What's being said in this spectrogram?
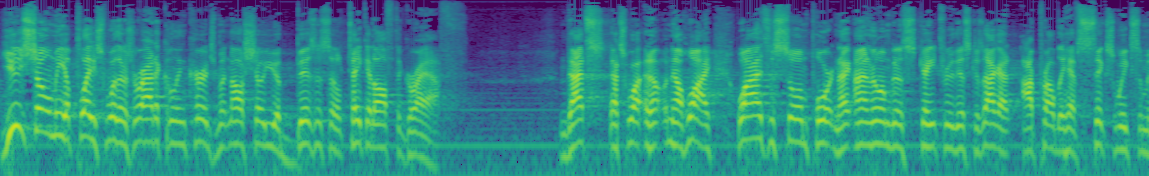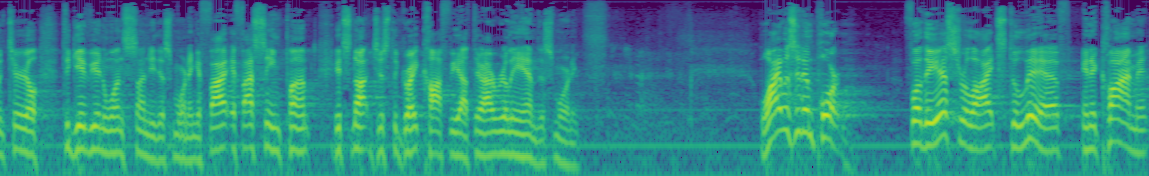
You show me a place where there's radical encouragement and I'll show you a business that'll take it off the graph. That's, that's why. Now, why? Why is this so important? I, I know I'm going to skate through this because I got. I probably have six weeks of material to give you in one Sunday this morning. If I if I seem pumped, it's not just the great coffee out there. I really am this morning. Why was it important for the Israelites to live in a climate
